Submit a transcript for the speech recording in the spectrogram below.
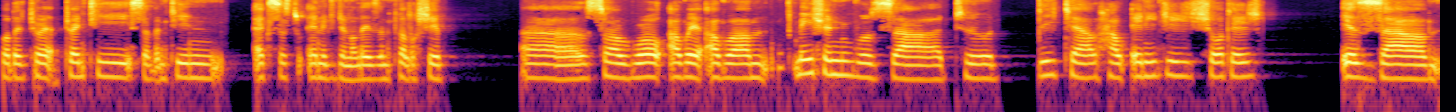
for the 2017 Access to Energy Journalism Fellowship. Uh, so our, role, our, our um, mission was uh, to detail how energy shortage is um,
